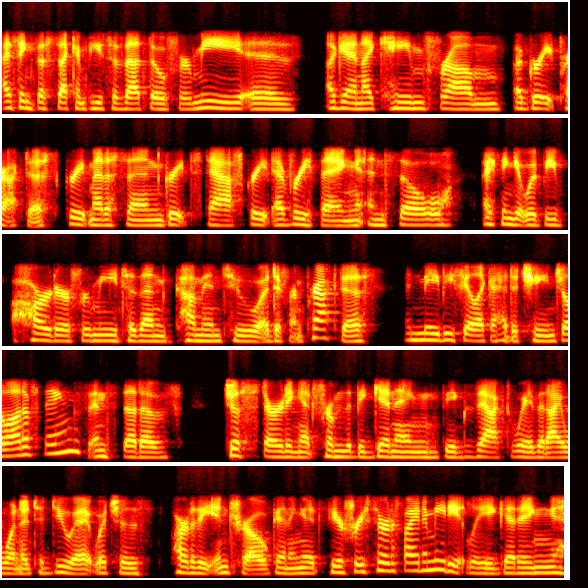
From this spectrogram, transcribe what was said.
I think the second piece of that, though, for me is again, I came from a great practice, great medicine, great staff, great everything. And so I think it would be harder for me to then come into a different practice and maybe feel like I had to change a lot of things instead of just starting it from the beginning the exact way that I wanted to do it, which is part of the intro, getting it fear free certified immediately, getting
